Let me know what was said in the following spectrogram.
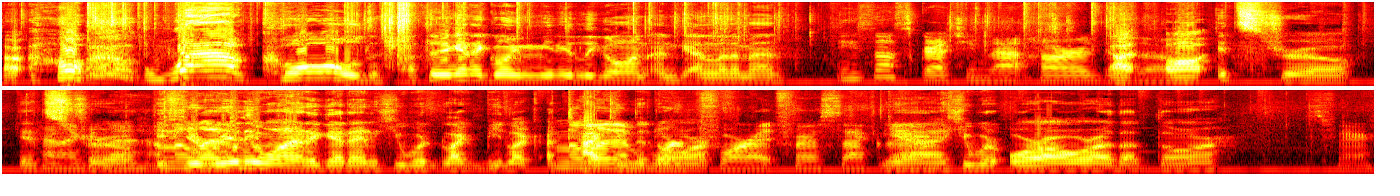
Uh, oh, wow, cold! I thought you were gonna go immediately go and, and, and let him in. He's not scratching that hard. Uh, so oh, it's true. It's Kinda true. gonna- if he really him- wanted to get in, he would like be like I'm let attacking him the work door. for it for a second. Yeah, he would aura aura that door. It's fair.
